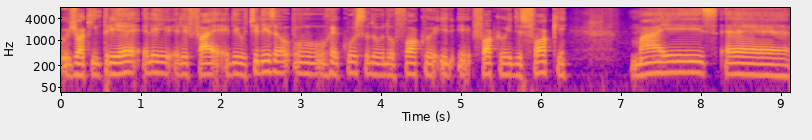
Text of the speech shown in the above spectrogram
o, Joaquim Trier ele, ele, faz, ele utiliza o, recurso do, do foco, e, foco e desfoque, mas é,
